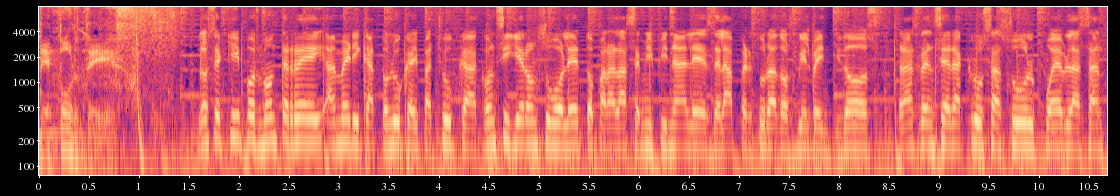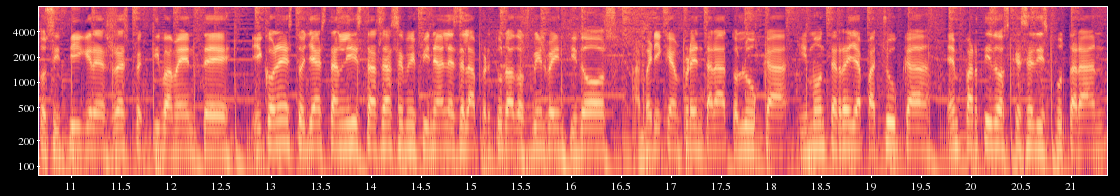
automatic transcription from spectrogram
Deportes. Los equipos Monterrey, América, Toluca y Pachuca consiguieron su boleto para las semifinales de la Apertura 2022 tras vencer a Cruz Azul, Puebla, Santos y Tigres respectivamente. Y con esto ya están listas las semifinales de la Apertura 2022. América enfrentará a Toluca y Monterrey a Pachuca en partidos que se disputarán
